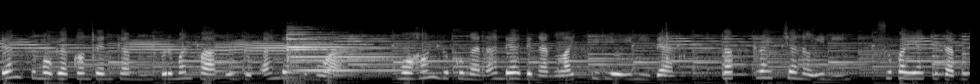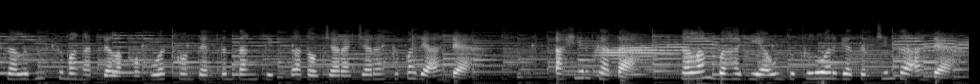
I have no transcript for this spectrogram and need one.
Dan semoga konten kami bermanfaat untuk Anda semua. Mohon dukungan Anda dengan like video ini dan subscribe channel ini, supaya kita bisa lebih semangat dalam membuat konten tentang tips atau cara-cara kepada Anda. Akhir kata, salam bahagia untuk keluarga tercinta Anda.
